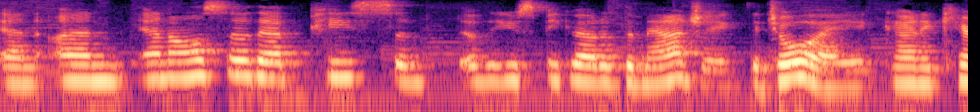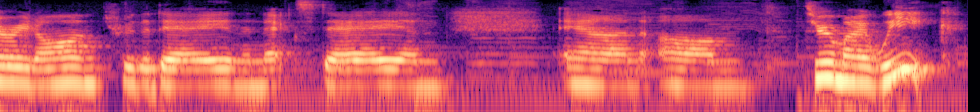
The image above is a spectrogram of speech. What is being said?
and, and and also that piece of, of, that you speak about of the magic the joy it kind of carried on through the day and the next day and and um, through my week.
